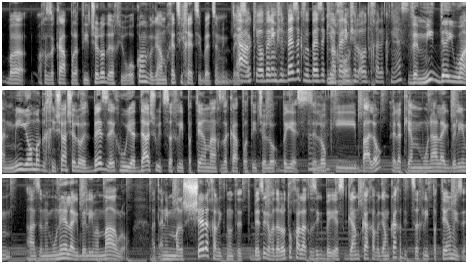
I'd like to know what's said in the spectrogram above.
בהחזקה הפרטית שלו דרך יורוקום, וגם חצי חצי בעצם עם בזק. אה, כי הוא בעלים של בזק, ובזק נכון. היא הבעלים של עוד חלק מ-yes. ומ-day one, מיום הרכישה שלו את בזק, הוא ידע שהוא יצטרך להיפטר מההחזקה הפרטית שלו ב-yes. Mm-hmm. זה לא כי בא לו, אלא כי הממונה על ההגבלים, אז הממונה על ההגבלים אמר לו, אני מרשה לך לקנות את בזק, אבל אתה לא תוכל להחזיק ב-yes גם ככה וגם ככה, תצטרך להיפטר מזה.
